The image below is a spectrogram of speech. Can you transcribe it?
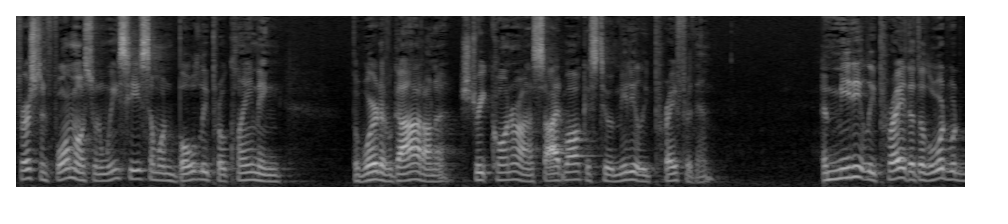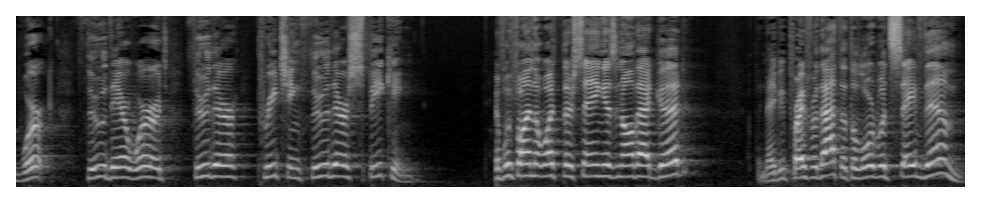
first and foremost, when we see someone boldly proclaiming the word of God on a street corner, on a sidewalk, is to immediately pray for them. Immediately pray that the Lord would work through their words, through their preaching, through their speaking. If we find that what they're saying isn't all that good, then maybe pray for that, that the Lord would save them.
